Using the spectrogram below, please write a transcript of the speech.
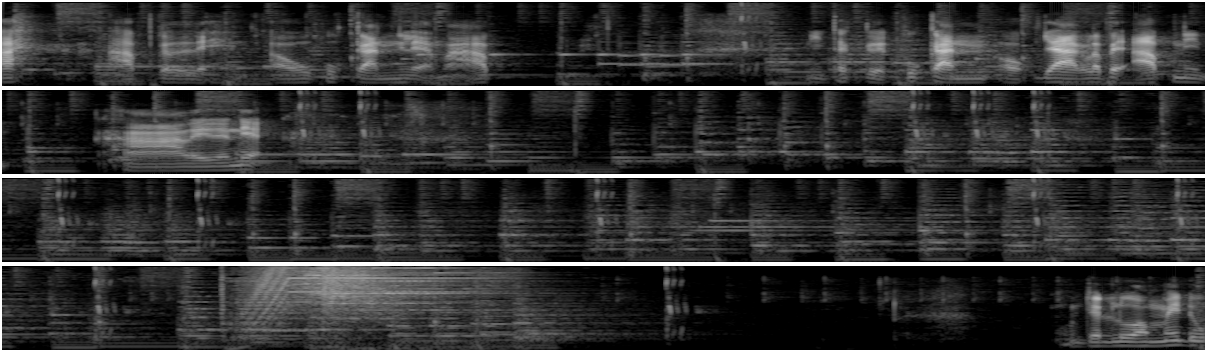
ฮะอัพกันเลย เอาผู้กันนี่แหละมาอัพ นี่ถ้าเกิดผู้กันออกยากแล้วไปอัพนี่หาเลยนะเนี่ย จะรวมไม่ดู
